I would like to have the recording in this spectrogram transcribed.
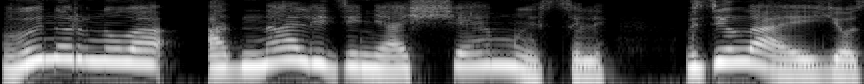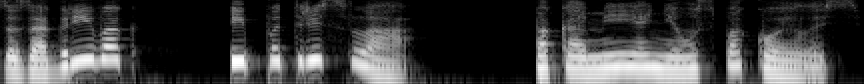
вынырнула одна леденящая мысль, взяла ее за загривок и потрясла, пока Мия не успокоилась.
